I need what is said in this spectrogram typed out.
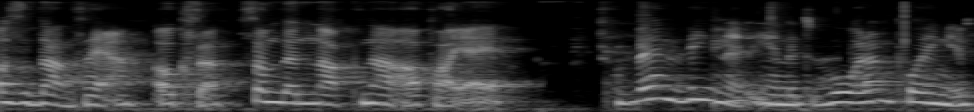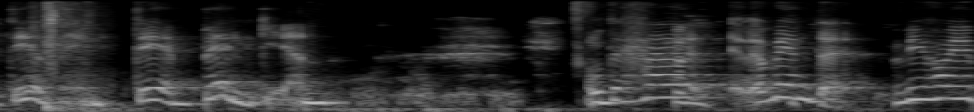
Och så dansar jag också, som den nakna apa jag är. Vem vinner enligt våran poängutdelning? Det är Belgien. Och det här, jag vet inte, vi har ju,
